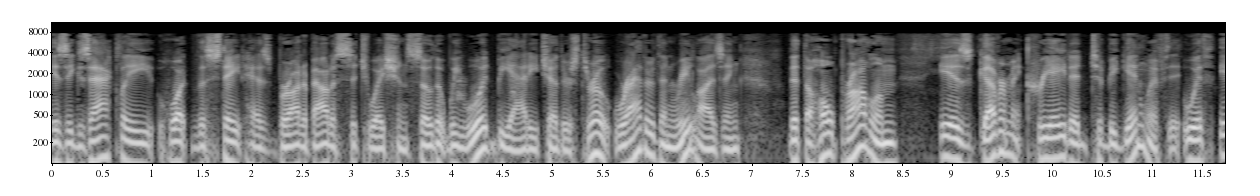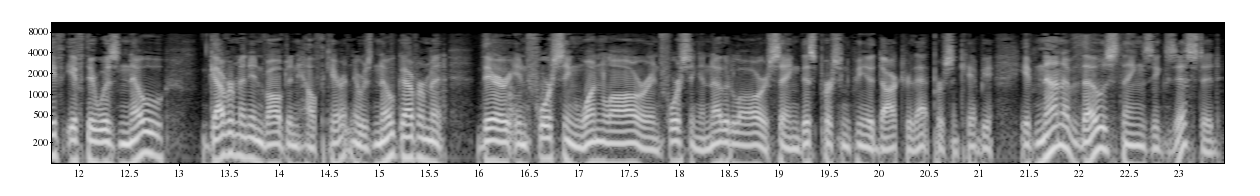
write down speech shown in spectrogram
is exactly what the state has brought about a situation so that we would be at each other's throat rather than realizing that the whole problem is government created to begin with. With if if there was no government involved in healthcare and there was no government there enforcing one law or enforcing another law or saying this person can be a doctor, that person can't be. If none of those things existed,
